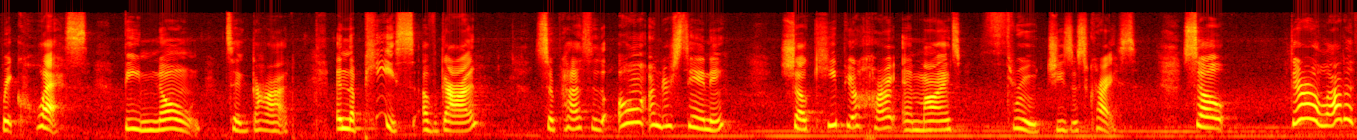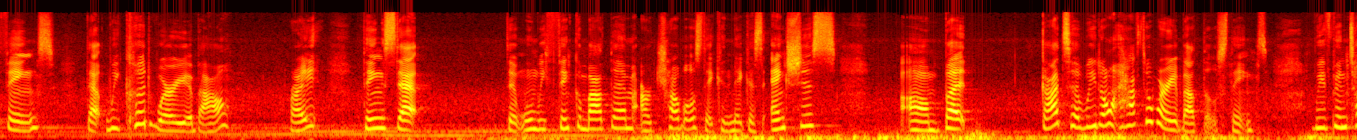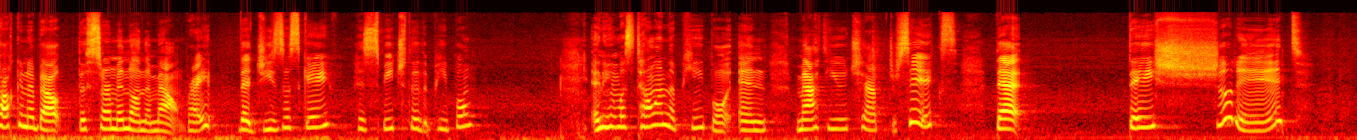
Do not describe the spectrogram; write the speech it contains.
requests be known to God. And the peace of God surpasses all understanding shall keep your heart and minds through Jesus Christ. So there are a lot of things that we could worry about, right? Things that that when we think about them, our troubles, they can make us anxious. Um, but God said we don't have to worry about those things. We've been talking about the Sermon on the Mount, right? That Jesus gave, his speech to the people. And he was telling the people in Matthew chapter 6 that they shouldn't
